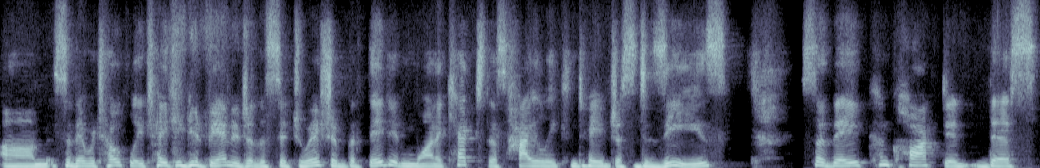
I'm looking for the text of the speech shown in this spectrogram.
Um, so they were totally taking advantage of the situation, but they didn't want to catch this highly contagious disease. So they concocted this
